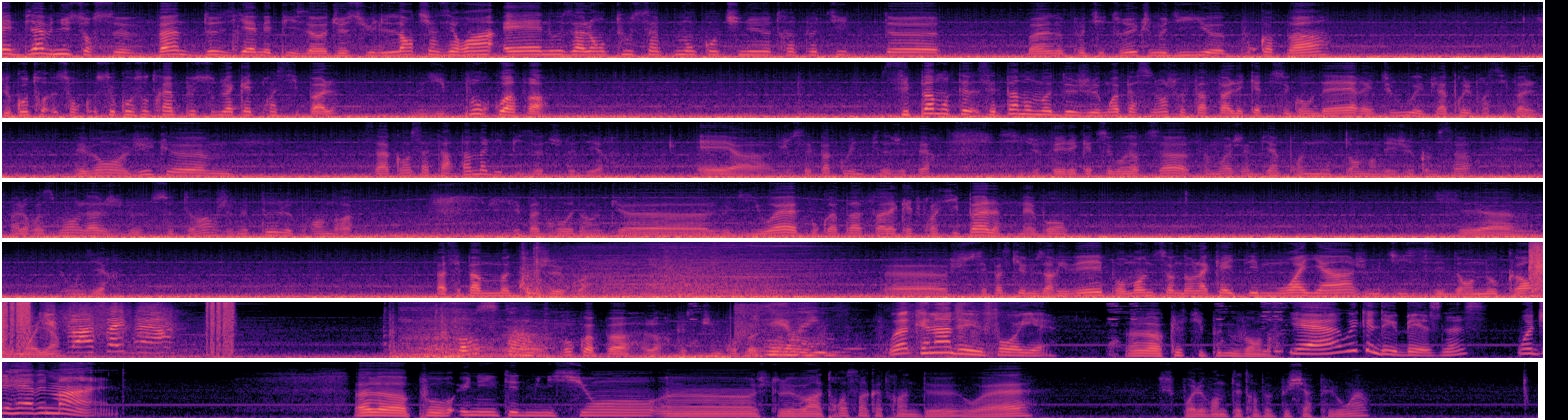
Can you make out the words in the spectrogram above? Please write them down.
Et bienvenue sur ce 22e épisode, je suis l'Antien 01 et nous allons tout simplement continuer notre petite... Euh, bah, notre petit truc, je me dis euh, pourquoi pas se, concentrer un peu sur la quête principale. Je me dis pourquoi pas. C'est pas mon pas mon mode de jeu, moi personnellement je préfère faire les quêtes secondaires et tout et puis après le principal. Mais bon, vu que euh, ça commence à faire pas mal d'épisodes je veux dire. Et euh, je sais pas combien d'épisodes je vais faire. Si je fais les quêtes secondaires de ça, enfin moi j'aime bien prendre mon temps dans des jeux comme ça. Malheureusement là ce temps je ne peux le prendre. Je sais pas trop donc euh, je me dis ouais pourquoi pas faire la quête principale mais bon. C'est euh, comment dire? Enfin c'est pas mon mode de jeu quoi. Euh, je sais pas ce qui va nous arriver. Pour moi, nous sommes dans la qualité moyen. Je me dis c'est dans nos cordes le moyen. Euh, pourquoi pas Alors, qu'est-ce que tu me proposes What can I do for you? Alors, qu'est-ce que tu peux nous vendre Yeah, we can do business. What you have in mind? Alors, pour une unité de munitions, euh, je te le vends à 382, ouais. Je pourrais le vendre peut-être un peu plus cher plus loin.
